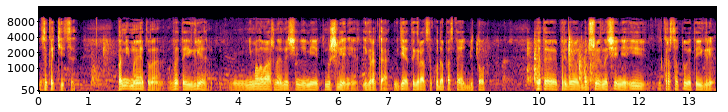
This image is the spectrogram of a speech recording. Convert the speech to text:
закатиться. Помимо этого, в этой игре м, немаловажное значение имеет мышление игрока. Где отыграться, куда поставить биток. Это придает большое значение и красоту этой игре.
